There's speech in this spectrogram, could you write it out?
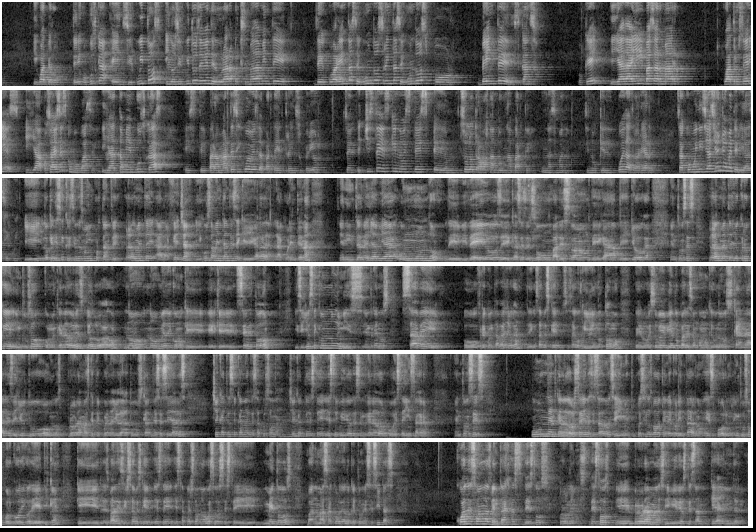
Igual, pero te digo, busca en circuitos y los circuitos deben de durar aproximadamente de 40 segundos, 30 segundos por 20 de descanso. ¿Ok? Y ya de ahí vas a armar cuatro series y ya, o sea, ese es como base. Y ya también buscas este, para martes y jueves la parte del tren superior. O sea, el chiste es que no estés em, solo trabajando una parte una semana, sino que puedas variar o sea, como iniciación yo metería circuito. Y lo que dice Cristina es muy importante. Realmente a la fecha, y justamente antes de que llegara la cuarentena, en internet ya había un mundo de videos, de clases de zumba, de song, de gap, de yoga. Entonces, realmente yo creo que incluso como entrenadores, yo lo hago, no, no me doy como que el que sé de todo. Y si yo sé que uno de mis entrenos sabe o frecuentaba yoga, digo, ¿sabes qué? Pues es algo que yo no tomo, pero estuve viendo cuáles son como que unos canales de YouTube o unos programas que te pueden ayudar a tus necesidades. Chécate este canal de esa persona, chécate este, este video de ese entrenador o este Instagram. Entonces, un entrenador, si haya necesitado el seguimiento, pues sí los va a tener que orientar, ¿no? Es por, incluso por código de ética que les va a decir, ¿sabes qué? Este, esta persona o esos este, métodos van más acorde a lo que tú necesitas. ¿Cuáles son las ventajas de estos problemas, de estos eh, programas y videos que, están, que hay en Internet?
